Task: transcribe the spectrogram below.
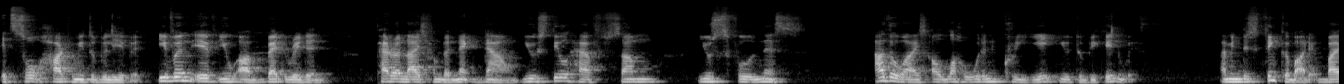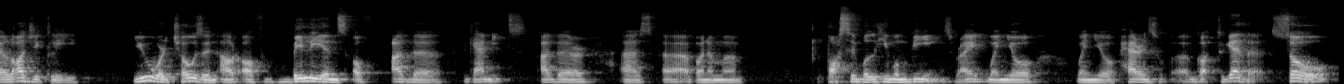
It's so hard for me to believe it. Even if you are bedridden, paralyzed from the neck down, you still have some usefulness. Otherwise, Allah wouldn't create you to begin with. I mean, just think about it. Biologically, you were chosen out of billions of other gametes, other uh, uh, apa possible human beings, right? When your when your parents uh, got together. So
